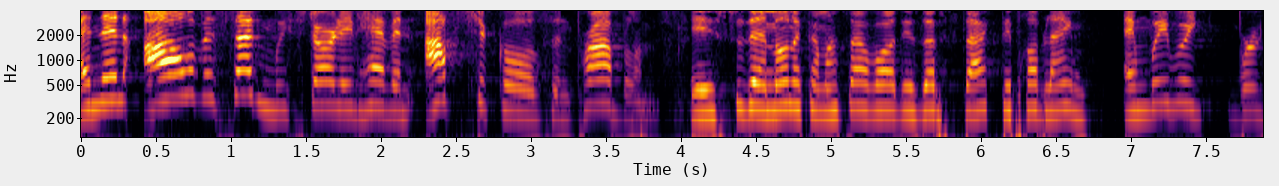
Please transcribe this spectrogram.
and then all of a sudden we started having obstacles and problems. Et soudainement, on a commencé à avoir des obstacles, des problèmes. And we were, were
